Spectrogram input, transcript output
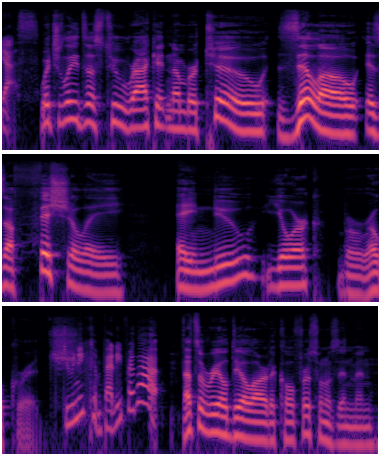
Yes. Which leads us to racket number two. Zillow is officially a New York brokerage. Do we need confetti for that? That's a real deal article. First one was Inman.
